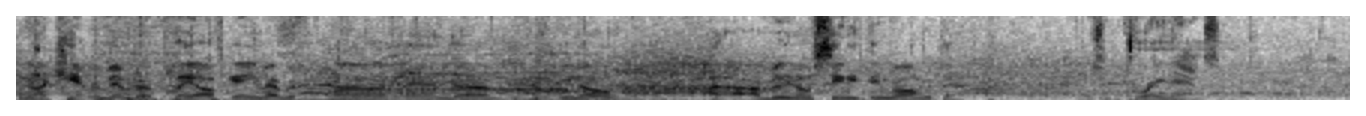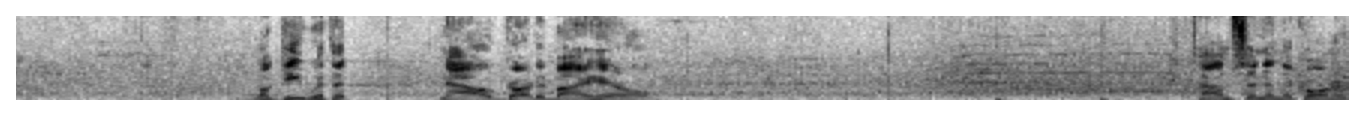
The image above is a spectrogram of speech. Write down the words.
you know, I can't remember a playoff game ever. Uh, and, um, you know, I, I really don't see anything wrong with that. That was a great answer. McGee with it. Now guarded by Harrell. Thompson in the corner.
